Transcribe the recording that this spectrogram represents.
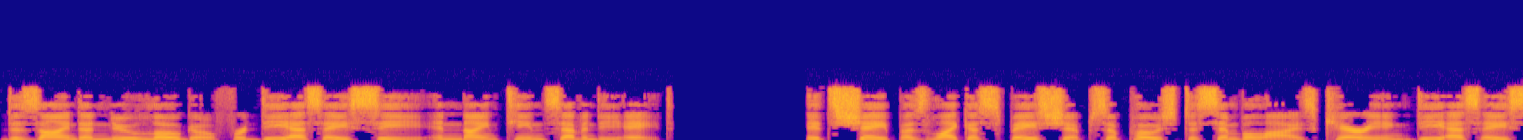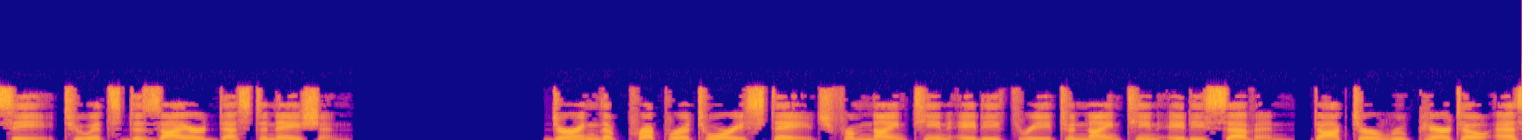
designed a new logo for DSAC in 1978. Its shape is like a spaceship supposed to symbolize carrying DSAC to its desired destination. During the preparatory stage from 1983 to 1987, Dr. Ruperto S.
